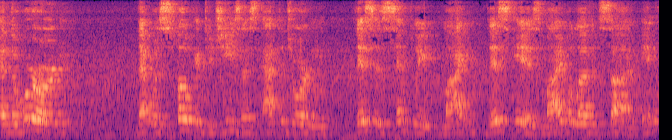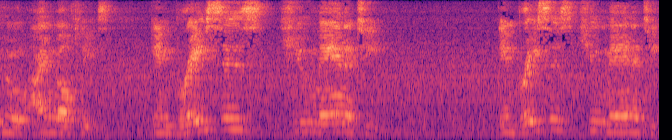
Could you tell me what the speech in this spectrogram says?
And the word that was spoken to Jesus at the Jordan this is simply my this is my beloved son in whom I am well pleased. Embraces humanity. Embraces humanity.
